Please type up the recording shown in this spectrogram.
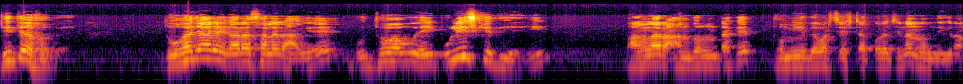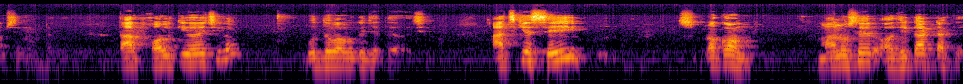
দিতে হবে। দু হাজার এগারো সালের আগে বুদ্ধবাবু এই পুলিশকে দিয়েই বাংলার আন্দোলনটাকে দমিয়ে দেওয়ার চেষ্টা করেছিলেন নন্দীগ্রাম সিংহটাকে তার ফল কি হয়েছিল? বুদ্ধবাবুকে যেতে হয়েছিল। আজকে সেই রকম মানুষের অধিকারটাকে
